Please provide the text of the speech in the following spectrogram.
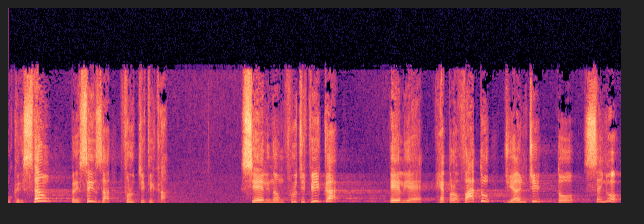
O cristão precisa frutificar. Se ele não frutifica, ele é reprovado diante do Senhor.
